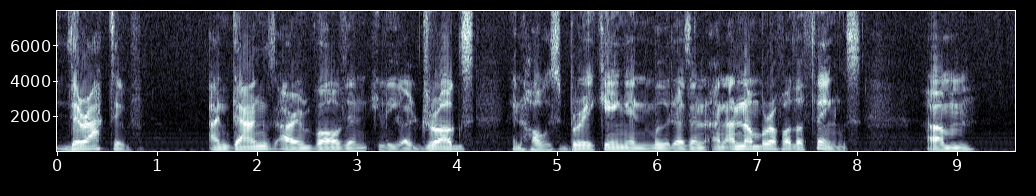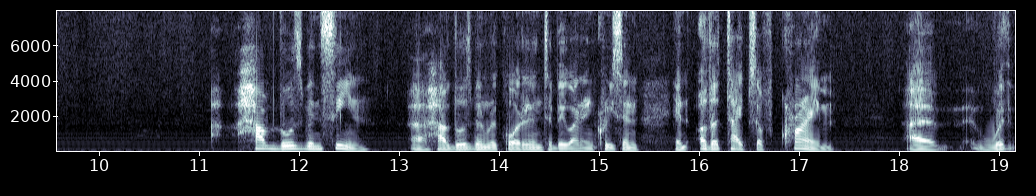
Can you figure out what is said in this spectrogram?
they're active. And gangs are involved in illegal drugs, in house breaking, and murders, and, and a number of other things. Um, have those been seen? Uh, have those been recorded in Tobago and increasing in other types of crime? Uh, with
